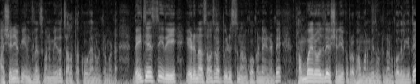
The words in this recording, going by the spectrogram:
ఆ శని యొక్క ఇన్ఫ్లుయెన్స్ మన మీద చాలా తక్కువగానే ఉంటుందన్నమాట. దయచేసి ఇది ఏడున్నర సంవత్సరాలు పీడిస్తుంది అనుకోకుండా ఏంటంటే తొంభై రోజులే శని యొక్క ప్రభావం మన మీద ఉంటుంది అనుకోగలిగితే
